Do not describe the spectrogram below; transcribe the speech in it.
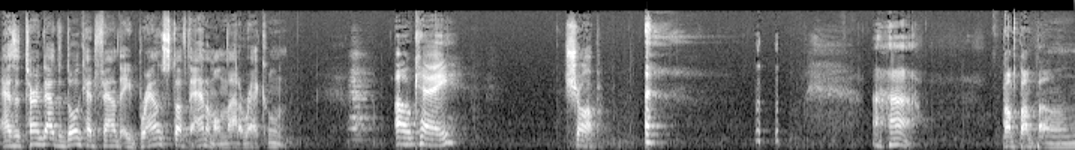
As it turned out, the dog had found a brown stuffed animal, not a raccoon. Okay. Sharp. uh huh. Bum, bum, bum.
